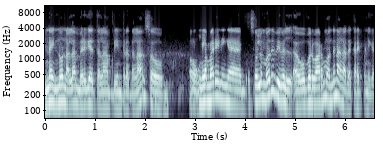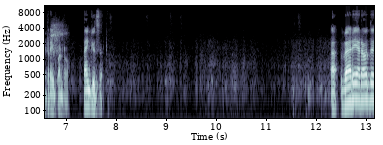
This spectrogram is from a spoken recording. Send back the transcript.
என்ன இன்னும் நல்லா மெருகேத்தலாம் அப்படின்றதெல்லாம். ஸோ உங்களை மாதிரி நீங்க சொல்லும்போது வி வில் ஒவ்வொரு வாரமும் வந்து நாங்க அதை கரெக்ட் பண்ணிக்க ட்ரை பண்றோம். தேங்க்யூ சார் வேற யாராவது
